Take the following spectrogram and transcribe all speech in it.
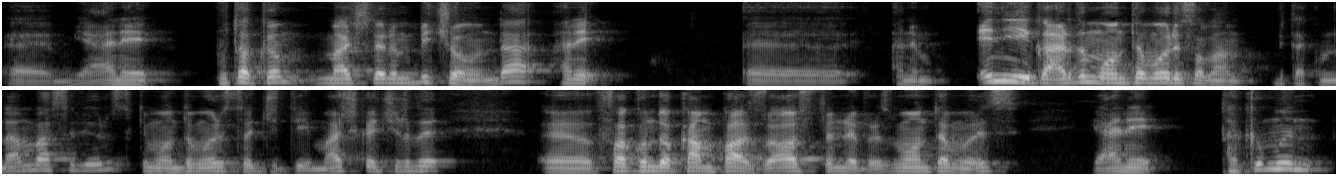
E, yani bu takım maçların birçoğunda hani e, hani en iyi gardı Montemoris olan bir takımdan bahsediyoruz ki Montemoris da ciddi maç kaçırdı. E, Facundo Campazzo, Austin Rivers, Montemoris yani takımın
